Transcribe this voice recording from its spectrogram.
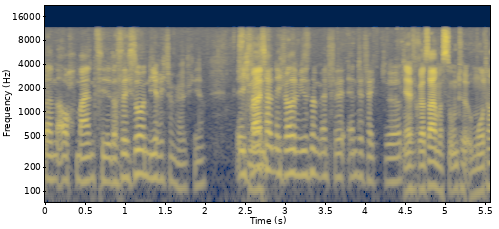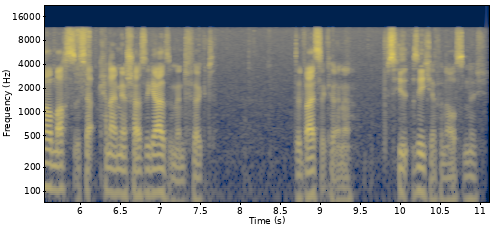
dann auch mein Ziel, dass ich so in die Richtung halt gehe. Ich, Ich mein- weiß halt nicht, was, wie es im Endeffekt wird. Ja, ich wollte gerade sagen, was du unter dem Motorhaube machst, ist ja, kann einem ja scheißegal sein im Endeffekt. Das weiß ja keiner. Sie- Sehe ich ja von außen nicht.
